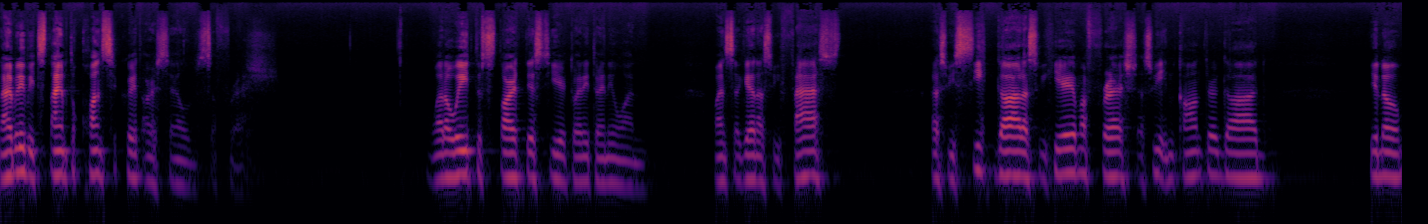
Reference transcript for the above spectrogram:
And I believe it's time to consecrate ourselves afresh. What a way to start this year, 2021. Once again, as we fast, as we seek God, as we hear Him afresh, as we encounter God, you know,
